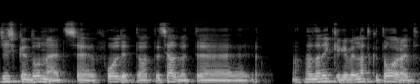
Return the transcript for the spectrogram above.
siiski on tunne, et see fold itavate seadmete, noh, nad on ikkagi veel natuke toored.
